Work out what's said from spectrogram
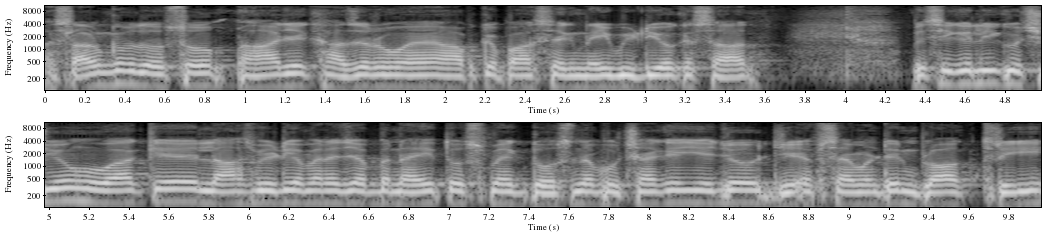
السلام علیکم دوستو، آج ایک حاضر ہوا ہے آپ کے پاس ایک نئی ویڈیو کے ساتھ۔ بیسیکلی کچھ یوں ہوا کہ لاسٹ ویڈیو میں نے جب بنائی تو اس میں ایک دوست نے پوچھا کہ یہ جو G F seventeen block three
